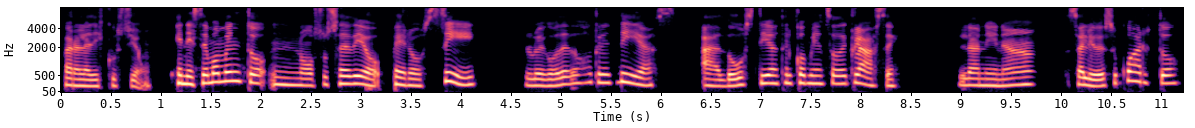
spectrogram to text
para la discusión. En ese momento no sucedió, pero sí luego de dos o tres días, a dos días del comienzo de clase, la nena salió de su cuarto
